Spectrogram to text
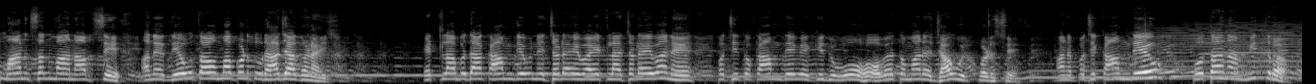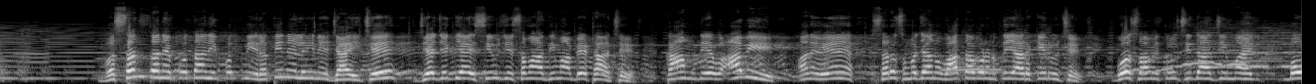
માન સન્માન આપશે અને દેવતાઓમાં પણ તું રાજા ગણાઈશ. એટલા બધા કામદેવને ચડાવ્યા એટલા ચડાવ્યા ને, પછી તો કામદેવે કીધું, ઓહો, હવે તો મારે જવું જ પડશે. અને પછી કામદેવ પોતાના મિત્ર વસંત અને પોતાની પત્ની રતિને લઈને જાય છે, જે જગ્યાએ શિવજી સમાધિમાં બેઠા છે. કામદેવ આવી અને એ સરસ મજાનું વાતાવરણ તૈયાર કર્યું છે. ગોસ્વામી તુલસીદાસજી માં બહુ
